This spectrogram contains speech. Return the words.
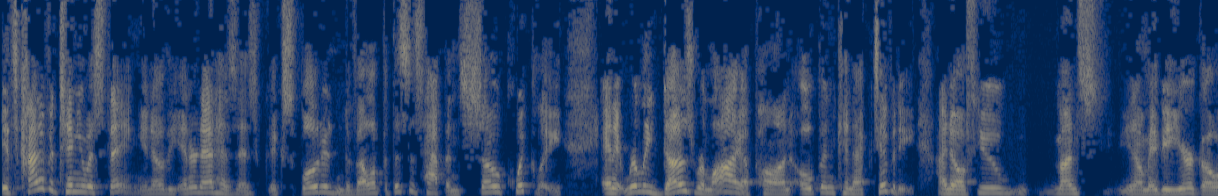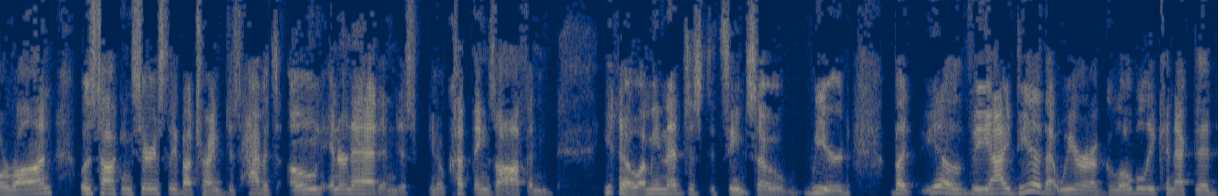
it's kind of a tenuous thing. You know, the internet has, has exploded and developed, but this has happened so quickly and it really does rely upon open connectivity. I know a few months, you know, maybe a year ago, Iran was talking seriously about trying to just have its own internet and just, you know, cut things off and, You know, I mean, that just, it seems so weird. But, you know, the idea that we are a globally connected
